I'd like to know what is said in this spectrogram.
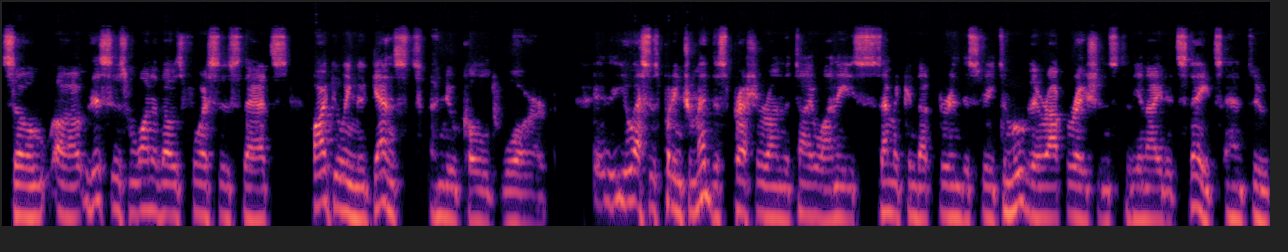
So uh, this is one of those forces that's arguing against a new Cold War. The U.S. is putting tremendous pressure on the Taiwanese semiconductor industry to move their operations to the United States and to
